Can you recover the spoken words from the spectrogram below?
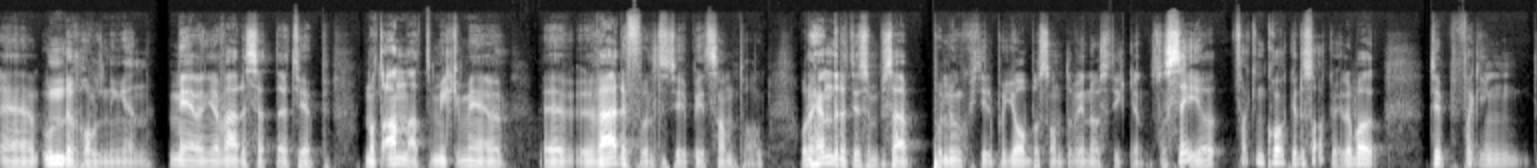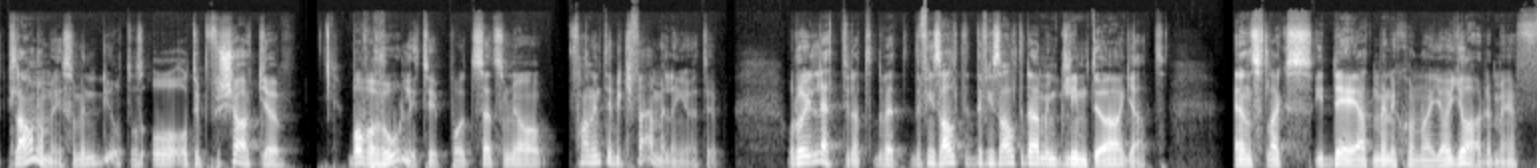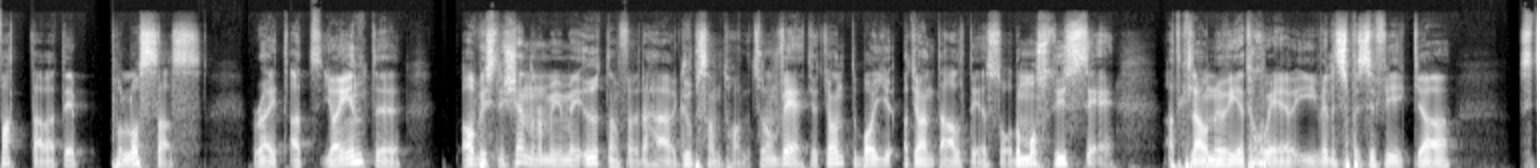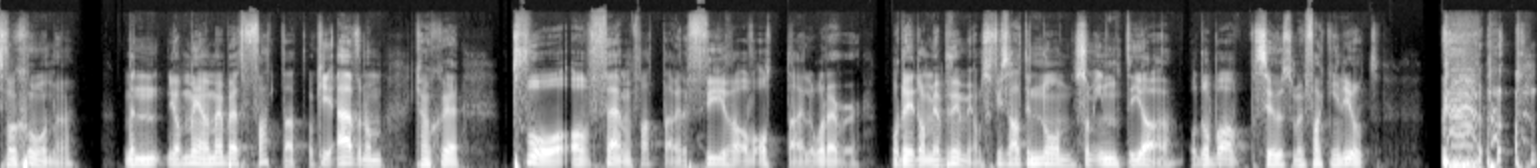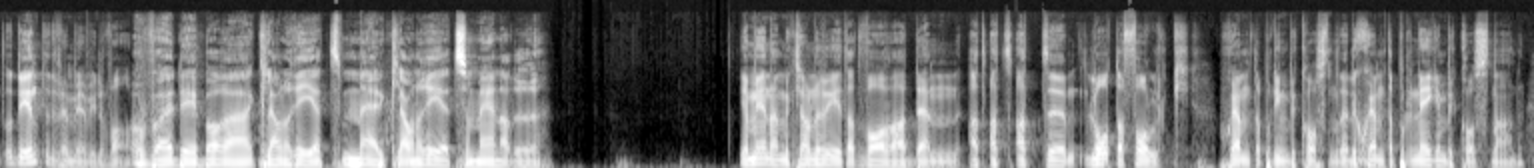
eh, underhållningen mer än jag värdesätter typ något annat mycket mer eh, värdefullt typ i ett samtal. Och då händer det till exempel så här på lunchtid på jobb och sånt och vi är några stycken. Så säger jag fucking korkade saker. Det bara typ fucking clownar mig som en idiot. Och, och, och typ försöker bara vara rolig typ på ett sätt som jag fan inte är bekväm med längre typ. Och då är det lätt till att, du vet, det finns alltid, det finns alltid där med en glimt i ögat. En slags idé att människorna jag gör det med fattar att det är på låtsas. Right? Att jag är inte, obviously känner de ju mig utanför det här gruppsamtalet. Så de vet ju att jag inte, bara, att jag inte alltid är så. De måste ju se att clowneriet sker i väldigt specifika situationer. Men jag har mer och mer börjat fatta att, okej även om kanske två av fem fattar, eller fyra av åtta eller whatever. Och det är de jag bryr mig om. Så finns det alltid någon som inte gör. Och då bara ser jag ut som en fucking idiot. och det är inte vem jag vill vara. Och det är bara clowneriet, med clowneriet så menar du? Jag menar med clowneriet att vara den, att, att, att eh, låta folk skämta på din bekostnad, eller skämta på din egen bekostnad.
